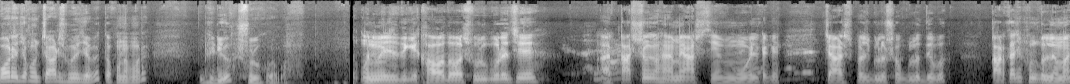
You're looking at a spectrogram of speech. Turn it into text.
পরে যখন চার্জ হয়ে যাবে তখন আমরা ভিডিও শুরু করব। অনিমেষের দিকে খাওয়া দাওয়া শুরু করেছে। আর কার সঙ্গে? হ্যাঁ আমি আসছি আমি মোবাইলটাকে চার্জ ফার্জগুলো সবগুলো দেবো। কার কাছে ফোন করলে মা?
